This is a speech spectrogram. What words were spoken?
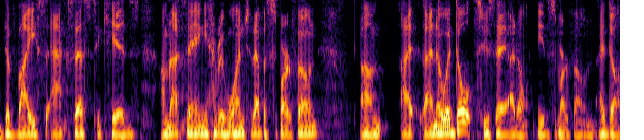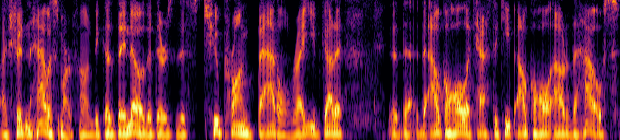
device access to kids. I'm not saying everyone should have a smartphone. Um, I, I know adults who say I don't need a smartphone. I don't. I shouldn't have a smartphone because they know that there's this two pronged battle. Right? You've got to the, the alcoholic has to keep alcohol out of the house.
